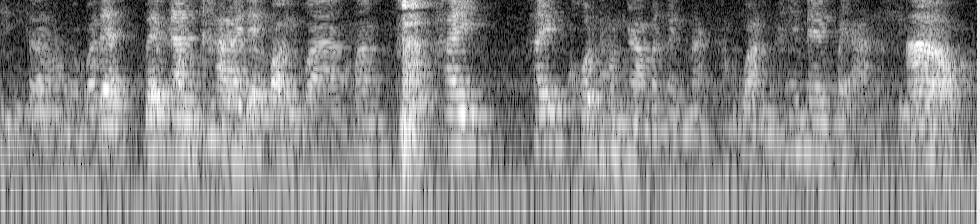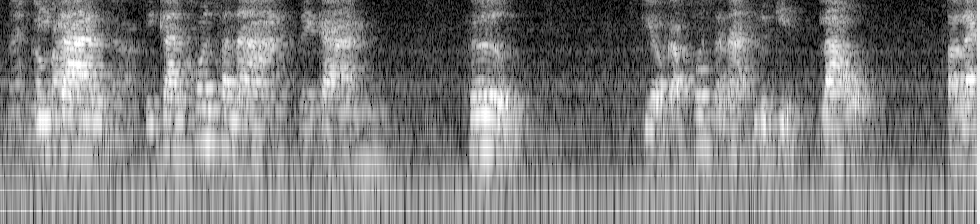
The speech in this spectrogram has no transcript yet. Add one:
จิตใจมันแบบว่าได้ได้ผ่อนคลายได้ปล่อยวางมั่งให้ ให้คนทำงานมันหนักๆทั้งวันให้แม่งไปอ่านหนังสืออ้าวแม่งมีบ้การไปแล้วมีการโฆษณาในการเพิ่มเกี่ยวกับโฆษณาธุรกิจเหล้าตอนแรก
